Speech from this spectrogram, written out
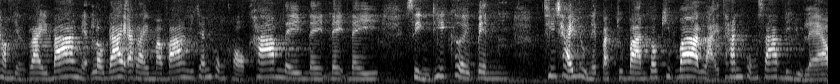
ทำอย่างไรบ้างเนี่ยเราได้อะไรมาบ้างดิฉันคงขอข้ามในในในในสิ่งที่เคยเป็นที่ใช้อยู่ในปัจจุบันเพราะคิดว่าหลายท่านคงทราบดีอยู่แล้ว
